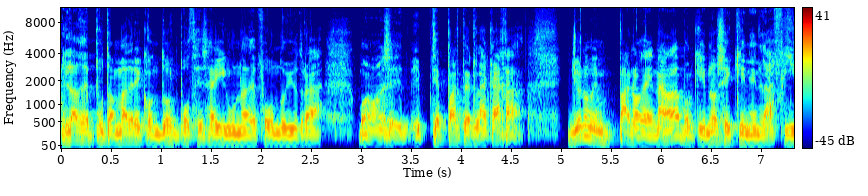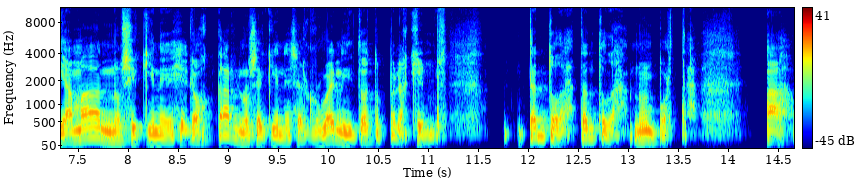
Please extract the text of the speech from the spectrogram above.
y la de puta madre con dos voces ahí, una de fondo y otra, bueno, te partes la caja. Yo no me empano de nada porque no sé quién es la Fiamma, no sé quién es el Oscar, no sé quién es el Rubén y todo esto, pero es que tanto da, tanto da, no importa. Ah,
